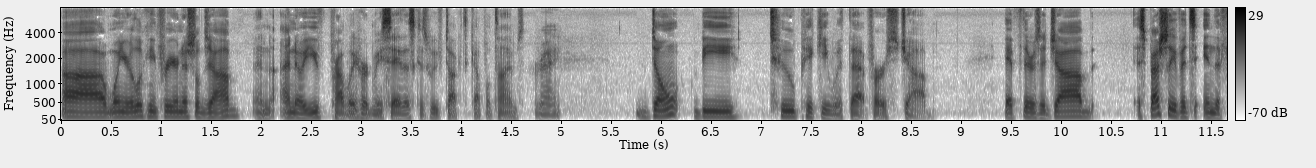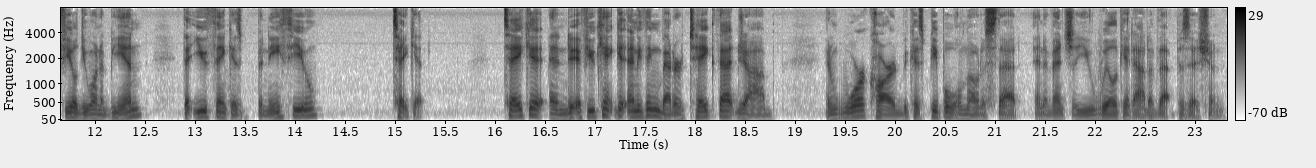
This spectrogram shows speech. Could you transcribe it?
Uh, when you're looking for your initial job, and I know you've probably heard me say this because we've talked a couple times Right. don't be too picky with that first job. If there's a job, especially if it's in the field you want to be in, that you think is beneath you, take it. Take it. And if you can't get anything better, take that job and work hard because people will notice that and eventually you will get out of that position.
